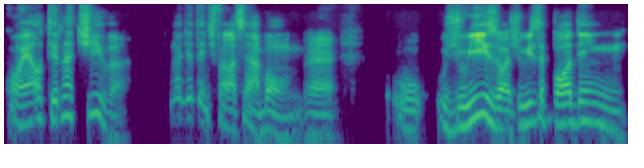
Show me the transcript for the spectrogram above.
qual é a alternativa. Não adianta a gente falar assim, ah, bom, é, o, o juiz ou a juíza podem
